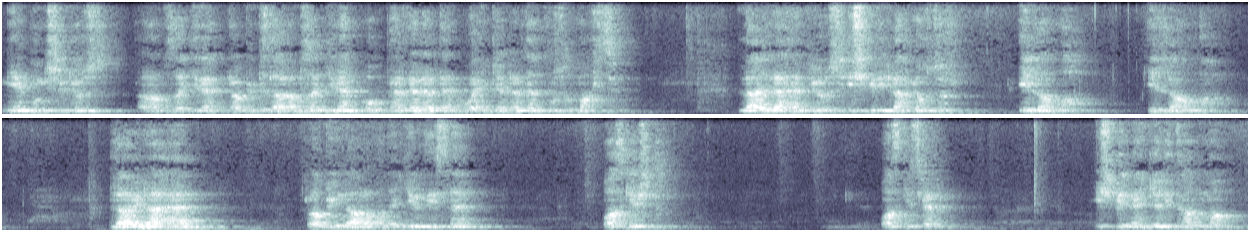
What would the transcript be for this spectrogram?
niye bunu söylüyoruz? Aramıza giren, Rabbimizle aramıza giren o perdelerden, o engellerden kurtulmak için. La ilahe diyoruz, hiçbir ilah yoktur. İllallah. İlla Allah. La ilahe Rabbimle arama ne girdiyse vazgeçtim. Vazgeçerim. Hiçbir engeli tanımam.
